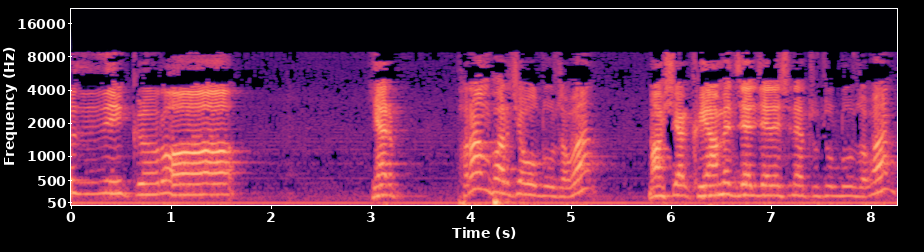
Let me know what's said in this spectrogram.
الذكرى. Yer paramparça olduğu zaman mahşer kıyamet zelzelesine tutulduğu zaman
